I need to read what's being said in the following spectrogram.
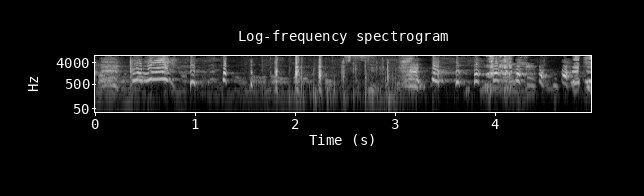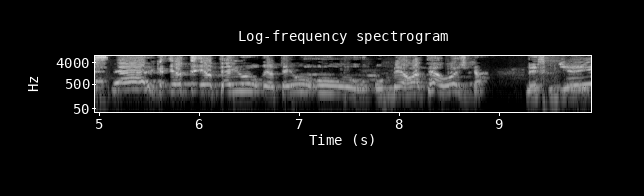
não, não, não, não, não, não é possível. É sério, cara. Eu, eu tenho, eu tenho o, o BO até hoje, cara. Nesse dia aí.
